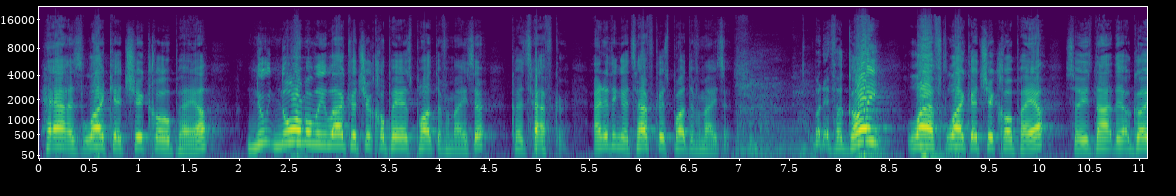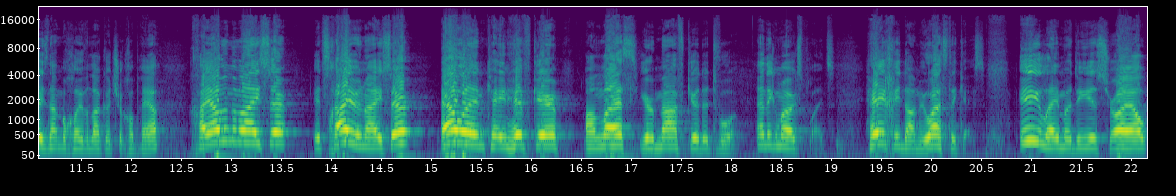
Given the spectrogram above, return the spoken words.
has leket shikcha peya, normally leket shikcha peya is part of meiser because it's hefker. Anything that's hefker is part of meiser. But if a guy left like a chikhopeya, so he's not the guy is not mechoyev like a chikhopeya, chayav meiser, it's chayav meiser. Elohim kain hifker unless you're mafkir the tvua. And the Gemara explains. Hey chidami, what's the case? Israel,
